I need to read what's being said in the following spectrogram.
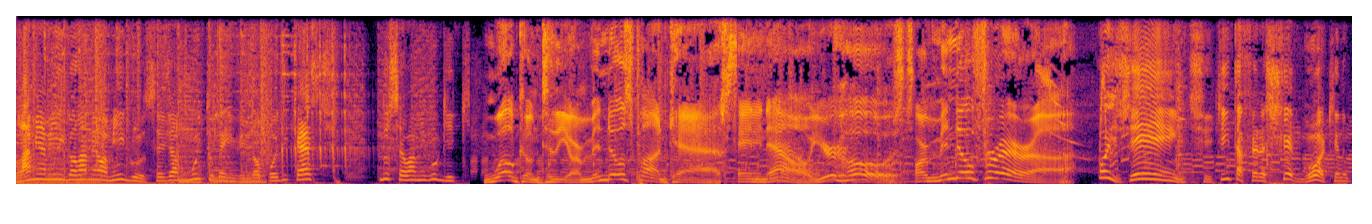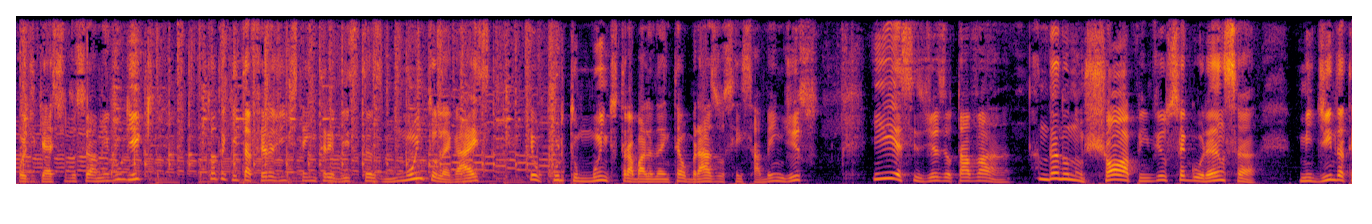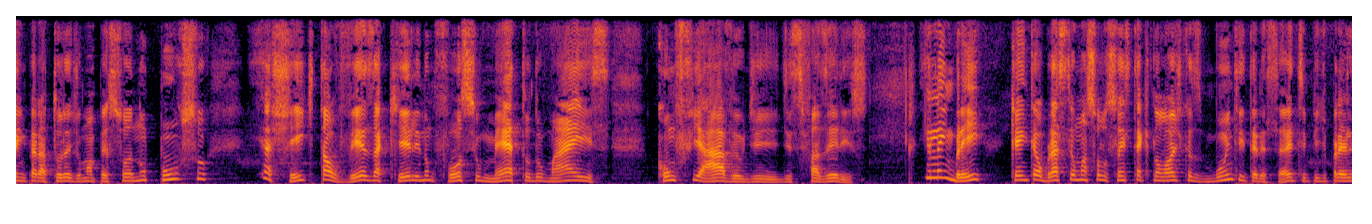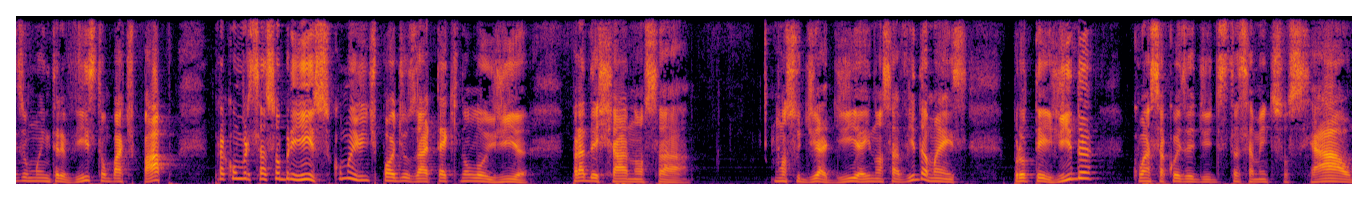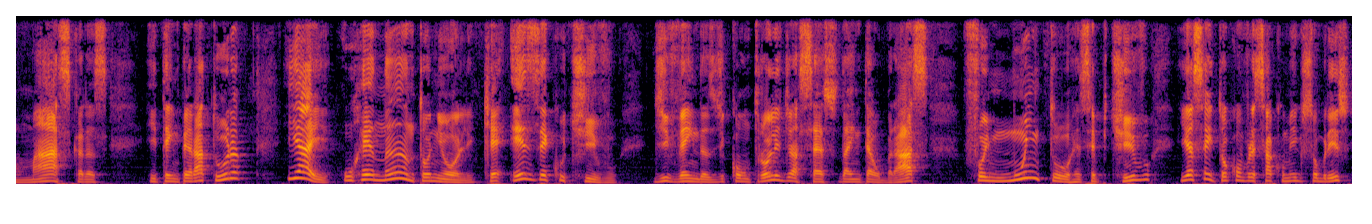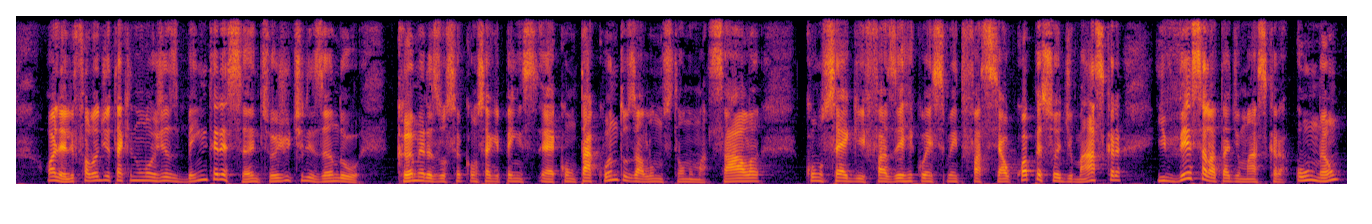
Olá, minha amiga, olá, meu amigo, seja muito bem-vindo ao podcast do seu amigo Geek. Welcome to the Armindo's Podcast. And now, your host, Armindo Ferreira. Oi, gente! Quinta-feira chegou aqui no podcast do seu amigo Geek. Toda quinta-feira a gente tem entrevistas muito legais. Eu curto muito o trabalho da Intelbras, vocês sabem disso. E esses dias eu tava andando num shopping, vi o segurança medindo a temperatura de uma pessoa no pulso achei que talvez aquele não fosse o método mais confiável de, de se fazer isso. E lembrei que a Intelbras tem umas soluções tecnológicas muito interessantes e pedi para eles uma entrevista, um bate-papo, para conversar sobre isso. Como a gente pode usar tecnologia para deixar nossa, nosso dia a dia e nossa vida mais protegida com essa coisa de distanciamento social, máscaras e temperatura. E aí, o Renan Antonioli, que é executivo de vendas de controle de acesso da Intelbras, foi muito receptivo e aceitou conversar comigo sobre isso. Olha, ele falou de tecnologias bem interessantes. Hoje, utilizando câmeras, você consegue é, contar quantos alunos estão numa sala, consegue fazer reconhecimento facial com a pessoa de máscara e ver se ela está de máscara ou não,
